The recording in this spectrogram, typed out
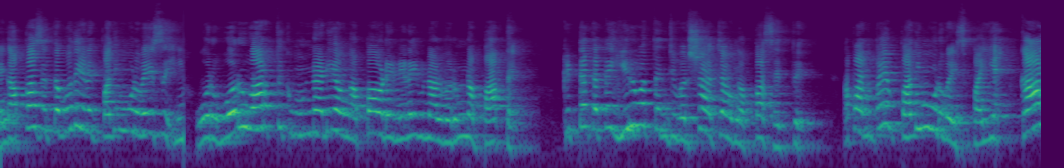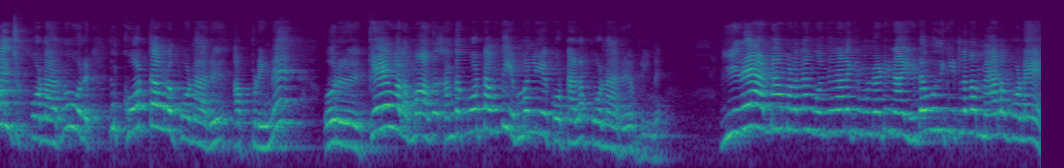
எங்க அப்பா செத்த போது எனக்கு பதிமூணு வயசு. ஒரு ஒரு வாரத்துக்கு முன்னாடி அவங்க அப்பாவுடைய நினைவு நாள் வரும்னு நான் பார்த்தேன். கிட்டத்தட்ட இருபத்தஞ்சு வருஷம் ஆச்சு அவங்க அப்பா செத்து. அப்ப அந்த பையன் பதிமூணு வயசு பையன். காலேஜுக்கு போனாருன்னு ஒரு கோட்டாவில் போனாரு அப்படின்னு ஒரு கேவலமா அது அந்த கோட்டா வந்து எம்எல்ஏ கோட்டால போனாரு அப்படின்னு. இதே அண்ணாமலை தான் கொஞ்ச நாளைக்கு முன்னாடி நான் இடஒதுக்கீட்டில் தான் மேலே போனேன்.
